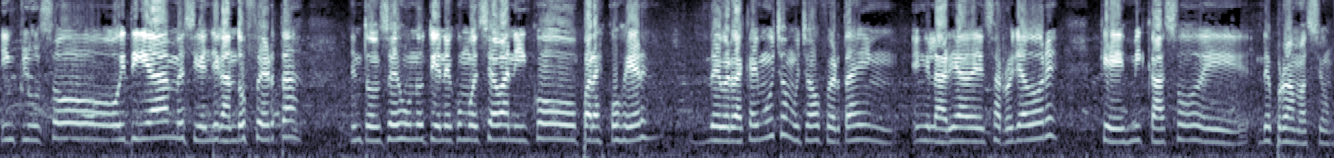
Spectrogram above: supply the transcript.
Incluso hoy día me siguen llegando ofertas, entonces uno tiene como ese abanico para escoger. De verdad que hay muchas, muchas ofertas en, en el área de desarrolladores que es mi caso de, programación,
